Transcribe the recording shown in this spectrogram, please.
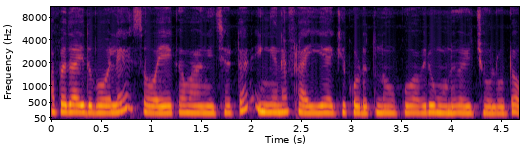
അപ്പോൾ ഇതാ ഇതുപോലെ സോയയൊക്കെ വാങ്ങിച്ചിട്ട് ഇങ്ങനെ ഫ്രൈ ആക്കി കൊടുത്ത് നോക്കൂ അവർ ഊണ് കഴിച്ചോളൂ കേട്ടോ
